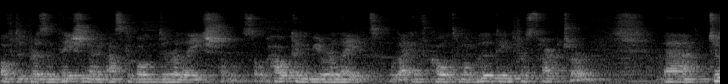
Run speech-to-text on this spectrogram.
of the presentation and ask about the relation. So how can we relate what I have called mobility infrastructure uh, to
